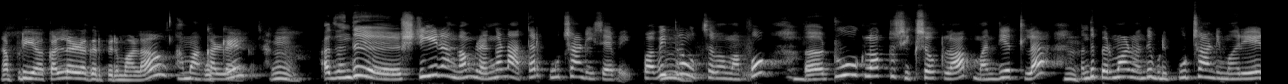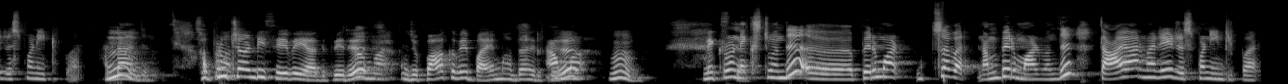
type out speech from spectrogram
அப்படியா? கள்ளழகர் பெருமாளா? ஆமா கள்ளழகர். அது வந்து ஸ்ரீரங்கம் ரெங்கநாதர் பூச்சாண்டி சேவை. பவித்ர உற்சவம் அப்போ two o'clock to six o'clock மதியத்துல. வந்து பெருமாள் வந்து இப்படி பூச்சாண்டி மாதிரியே ட்ரெஸ் பண்ணிட்டு இருப்பார். பூச்சாண்டி சேவையா அது பேரு. கொஞ்சம் பார்க்கவே பயமா தான் இருக்கு நெக்ஸ்ட் நெக்ஸ்ட் வந்து பெருமாள் உற்சவர் நம்பெருமாள் வந்து தாயார் மாதிரியே ட்ரெஸ் பண்ணிட்டு இருப்பார்.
